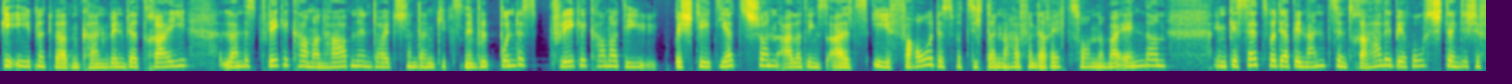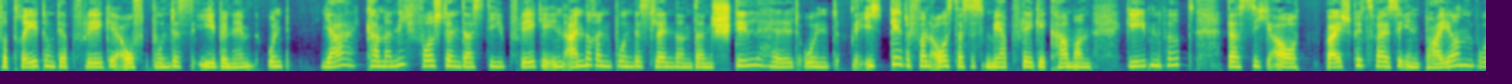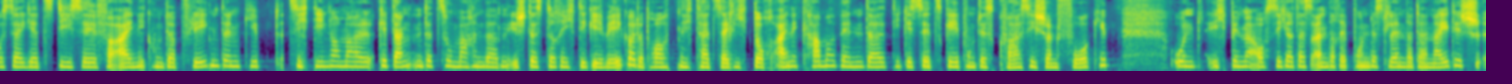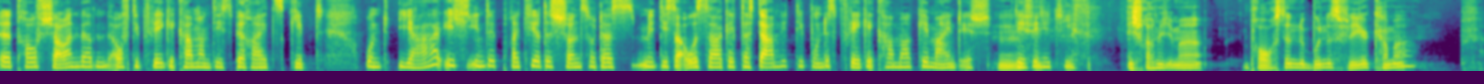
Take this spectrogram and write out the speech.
geebnet werden kann. Wenn wir drei Landespflegekammern haben in Deutschland, dann gibt es eine Bundespflegekammer, die besteht jetzt schon, allerdings als EV. Das wird sich dann nachher von der Rechtsform nochmal ändern. Im Gesetz wird ja benannt zentrale berufsständische Vertretung der Pflege auf Bundesebene. Und ja, kann man nicht vorstellen, dass die Pflege in anderen Bundesländern dann stillhält. Und ich gehe davon aus, dass es mehr Pflegekammern geben wird, dass sich auch beispielsweise in Bayern, wo es ja jetzt diese Vereinigung der Pflegenden gibt, sich die nochmal Gedanken dazu machen werden, ist das der richtige Weg oder braucht nicht tatsächlich doch eine Kammer, wenn da die Gesetzgebung das quasi schon vorgibt. Und ich bin mir auch sicher, dass andere Bundesländer da neidisch äh, drauf schauen werden, auf die Pflegekammern, die es bereits gibt. Und ja, ich interpretiere das schon so, dass mit dieser Aussage, dass damit die Bundespflegekammer gemeint ist. Hm. Definitiv. Ich frage mich immer, braucht es denn eine Bundespflegekammer?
